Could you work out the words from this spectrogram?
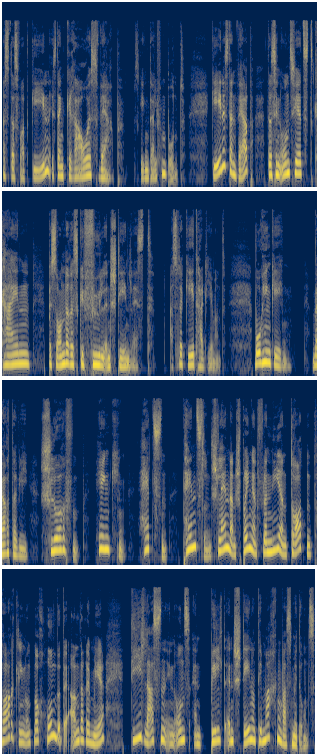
also das Wort gehen, ist ein graues Verb. Das Gegenteil von bunt. Gehen ist ein Verb, das in uns jetzt kein besonderes Gefühl entstehen lässt. Also da geht halt jemand. Wohingegen Wörter wie schlurfen, hinken, hetzen, tänzeln, schlendern, springen, flanieren, trotten, torkeln und noch hunderte andere mehr, die lassen in uns ein Bild entstehen und die machen was mit uns.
